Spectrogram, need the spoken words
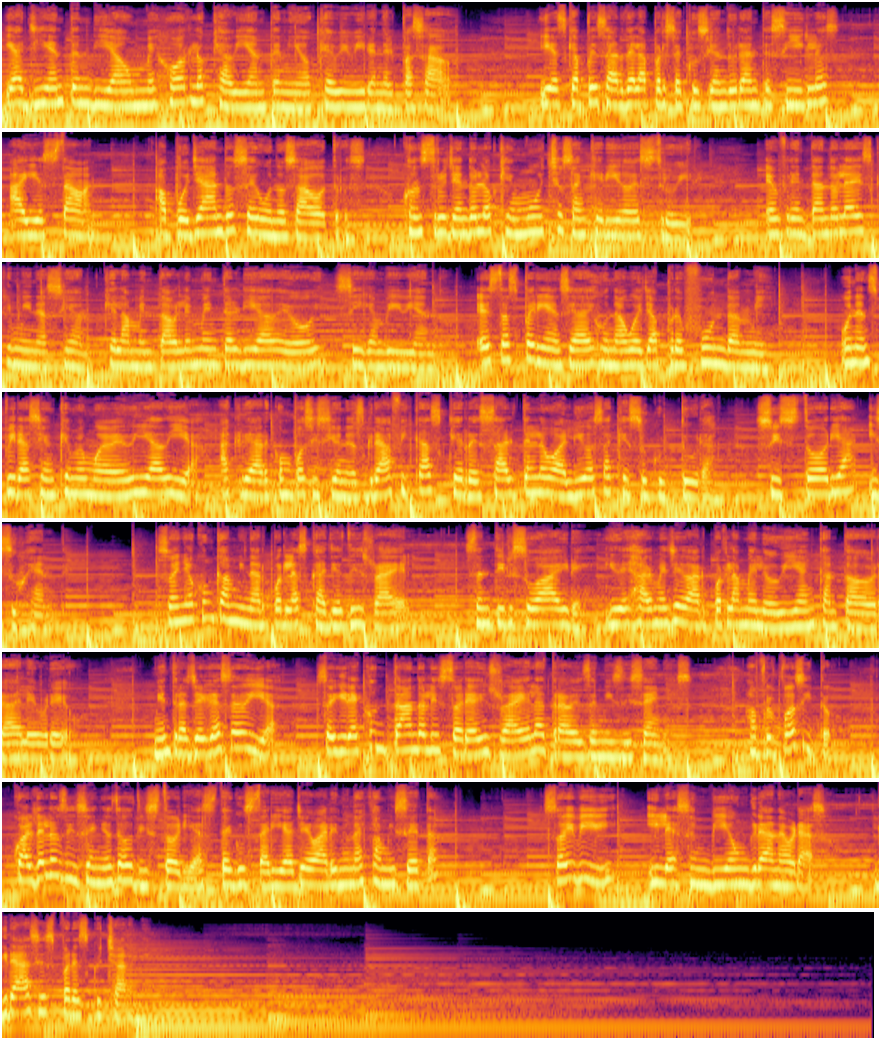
y allí entendí aún mejor lo que habían tenido que vivir en el pasado y es que a pesar de la persecución durante siglos, ahí estaban, apoyándose unos a otros, construyendo lo que muchos han querido destruir, enfrentando la discriminación que lamentablemente al día de hoy siguen viviendo. Esta experiencia dejó una huella profunda en mí, una inspiración que me mueve día a día a crear composiciones gráficas que resalten lo valiosa que es su cultura, su historia y su gente. Sueño con caminar por las calles de Israel, sentir su aire y dejarme llevar por la melodía encantadora del hebreo. Mientras llegue ese día, seguiré contando la historia de Israel a través de mis diseños. A propósito, ¿cuál de los diseños de Audistorias te gustaría llevar en una camiseta? Soy Vivi y les envío un gran abrazo. Gracias por escucharme.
